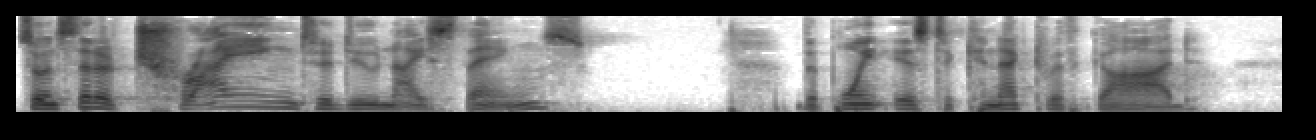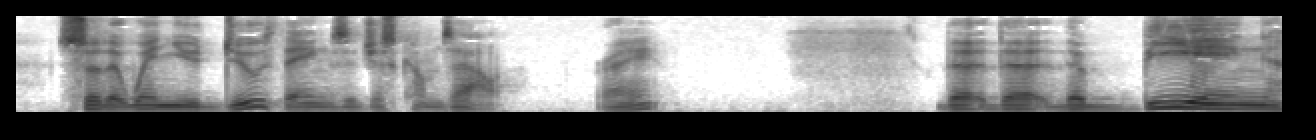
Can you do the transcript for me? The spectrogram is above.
So instead of trying to do nice things, the point is to connect with God so that when you do things, it just comes out, right? The, the, the being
